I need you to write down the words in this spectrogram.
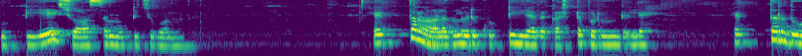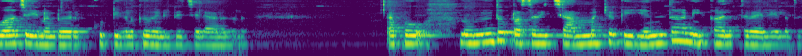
കുട്ടിയെ ശ്വാസം മുട്ടിച്ചു കൊന്നത്. എത്ര ആളുകൾ ഒരു കുട്ടിയില്ലാതെ കഷ്ടപ്പെടുന്നുണ്ടല്ലേ? എത്ര ദുവാ ചെയ്യുന്നുണ്ട് ഒരു കുട്ടികൾക്ക് വേണ്ടിയിട്ട് ചില ആളുകൾ. അപ്പോൾ നൊന്ത് പ്രസവിച്ച അമ്മയ്ക്കൊക്കെ എന്താണ് ഈ കാലത്ത് വിലയുള്ളത്?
